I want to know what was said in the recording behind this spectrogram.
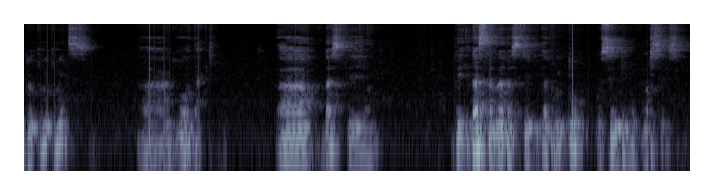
documents uh, and all that. Uh, that's the, the that's another stage that we do. We sending of notices.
